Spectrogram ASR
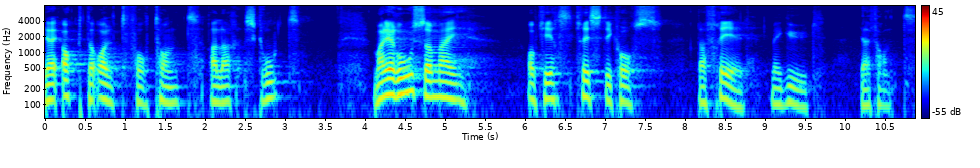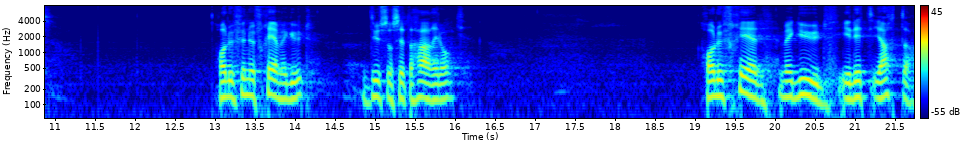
jeg akter alt for tant eller skrot. Men jeg roser meg av Kristi kors, der fred med Gud jeg fant. Har du funnet fred med Gud, du som sitter her i dag? Har du fred med Gud i ditt hjerte?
